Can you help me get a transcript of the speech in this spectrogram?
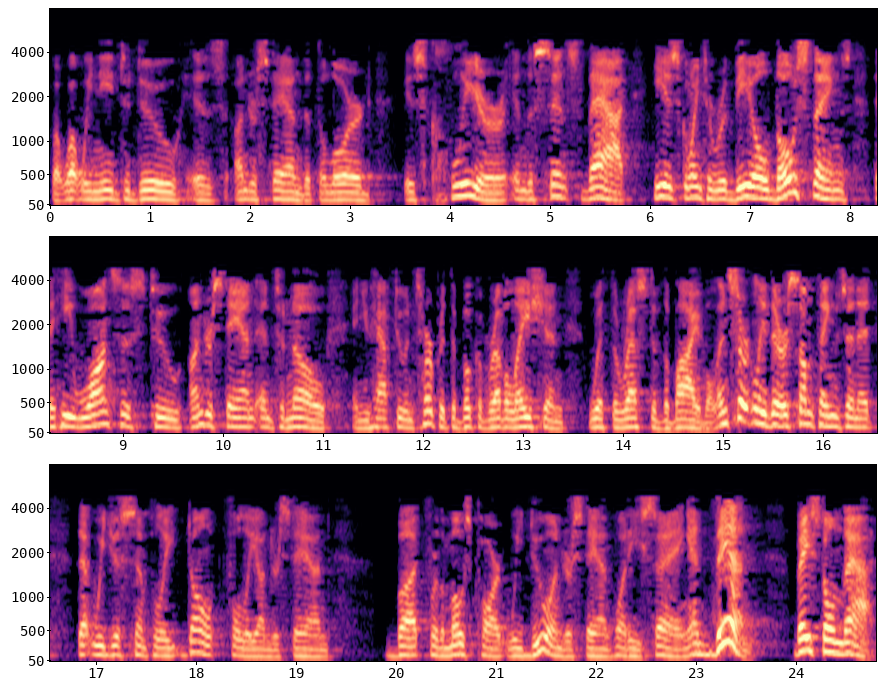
But what we need to do is understand that the Lord is clear in the sense that he is going to reveal those things that He wants us to understand and to know. And you have to interpret the book of Revelation with the rest of the Bible. And certainly there are some things in it that we just simply don't fully understand. But for the most part, we do understand what He's saying. And then, based on that,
